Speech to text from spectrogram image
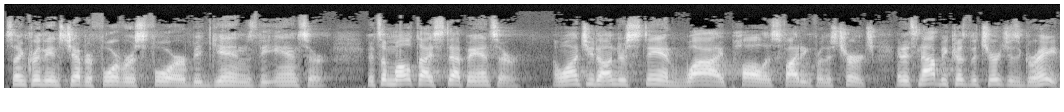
2 Corinthians chapter 4 verse 4 begins the answer. It's a multi-step answer. I want you to understand why Paul is fighting for this church. And it's not because the church is great.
